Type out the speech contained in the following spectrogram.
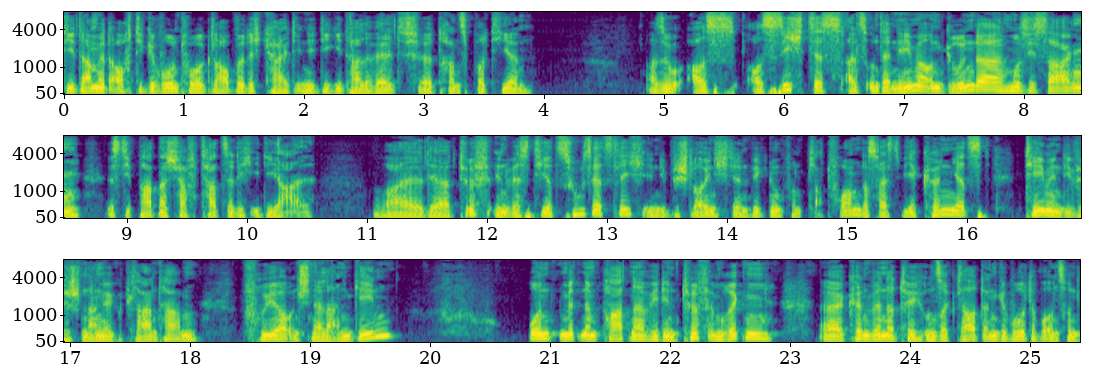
die damit auch die gewohnt hohe Glaubwürdigkeit in die digitale Welt äh, transportieren. Also aus, aus Sicht des als Unternehmer und Gründer muss ich sagen, ist die Partnerschaft tatsächlich ideal weil der TÜV investiert zusätzlich in die beschleunigte Entwicklung von Plattformen. Das heißt, wir können jetzt Themen, die wir schon lange geplant haben, früher und schneller angehen. Und mit einem Partner wie dem TÜV im Rücken äh, können wir natürlich unsere Cloud-Angebote bei unseren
